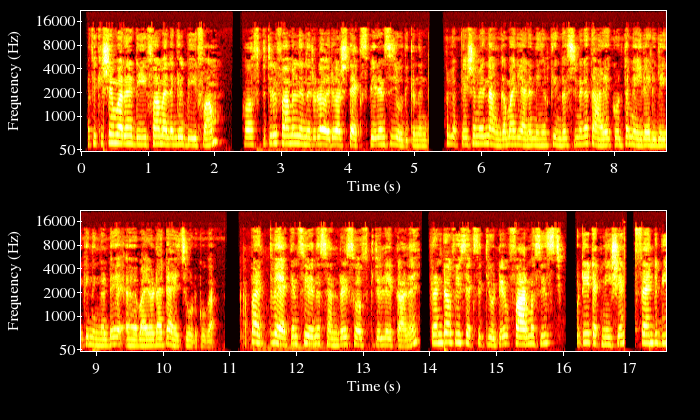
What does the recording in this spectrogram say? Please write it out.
ക്വാളിഫിക്കേഷൻ പറഞ്ഞ ഡി ഫാം അല്ലെങ്കിൽ ബി ഫാം ഹോസ്പിറ്റൽ ഫാമിൽ നിന്നിട്ടുള്ള ഒരു വർഷത്തെ എക്സ്പീരിയൻസ് ചോദിക്കുന്നുണ്ട്. ഇപ്പൊ ലൊക്കേഷൻ വരുന്ന അങ്കമാലിയാണ്. നിങ്ങൾക്ക് ഇൻട്രസ്റ്റ് ഉണ്ടെങ്കിൽ താഴെ കൊടുത്ത മെയിൽ ഐഡിയിലേക്ക് നിങ്ങളുടെ ബയോഡാറ്റ അയച്ചു കൊടുക്കുക. അപ്പൊ അടുത്ത വേക്കൻസി വരുന്ന സൺറൈസ് ഹോസ്പിറ്റലിലേക്കാണ് front office executive pharmacist duty technician F and B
